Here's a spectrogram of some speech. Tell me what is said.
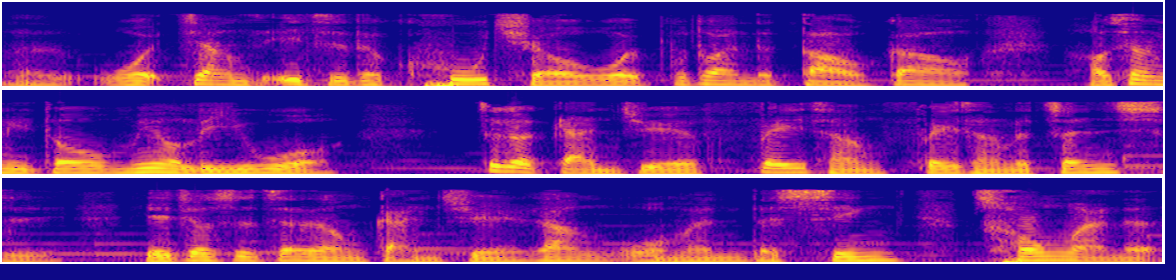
呃，我这样子一直的哭求，我不断的祷告，好像你都没有理我，这个感觉非常非常的真实，也就是这种感觉让我们的心充满了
